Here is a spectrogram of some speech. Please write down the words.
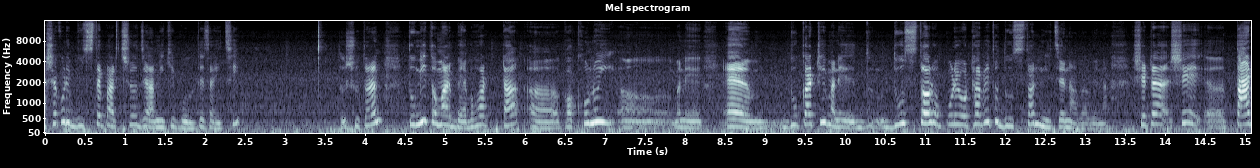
আশা করি বুঝতে পারছ যে আমি কি বলতে চাইছি। তো সুতরাং তুমি তোমার ব্যবহারটা কখনোই মানে দুকাঠি মানে দুস্তর ওপরে ওঠাবে তো দুস্তর নিচে নামাবে না। সেটা সে তার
